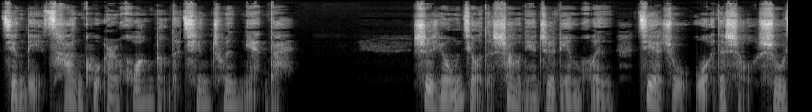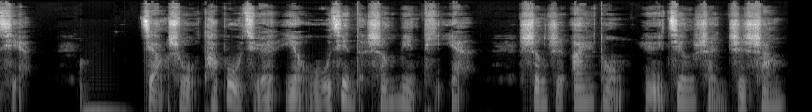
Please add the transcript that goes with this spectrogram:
经历残酷而荒冷的青春年代。是永久的少年之灵魂借助我的手书写。讲述他不绝也无尽的生命体验，生之哀痛与精神之伤，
